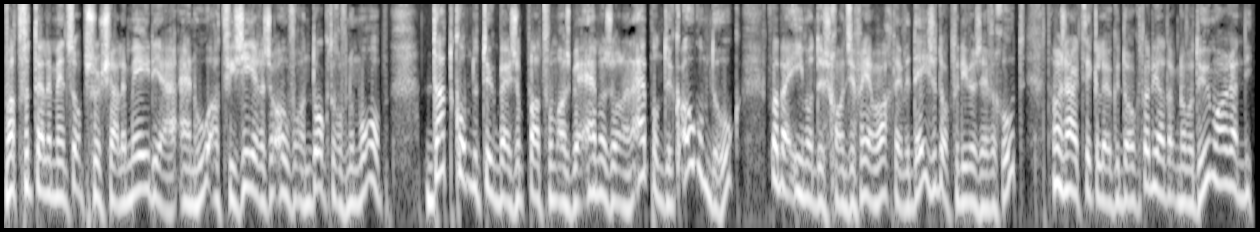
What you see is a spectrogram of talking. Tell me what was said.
Wat vertellen mensen op sociale media... en hoe adviseren ze over een dokter of noem maar op. Dat komt natuurlijk bij zo'n platform als bij Amazon en Apple natuurlijk ook om de hoek. Waarbij iemand dus gewoon zegt van... ja, wacht even, deze dokter die was even goed. Dat was een hartstikke leuke dokter. Die had ook nog wat humor en die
